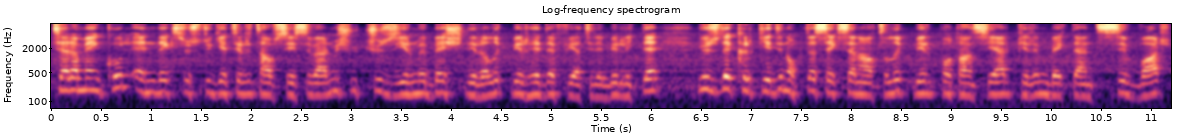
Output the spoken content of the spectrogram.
Teramenkul endeks üstü getiri tavsiyesi vermiş 325 liralık bir hedef fiyat ile birlikte %47.86'lık bir potansiyel prim beklentisi var.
